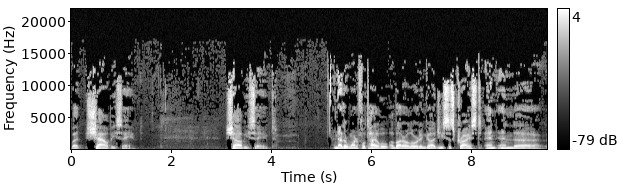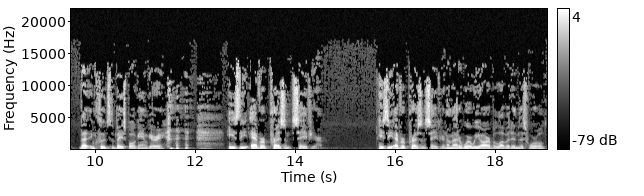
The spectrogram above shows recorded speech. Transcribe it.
but shall be saved. Shall be saved. Another wonderful title about our Lord and God Jesus Christ, and and uh, that includes the baseball game, Gary. He's the ever-present Savior. He's the ever-present Savior, no matter where we are, beloved, in this world.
